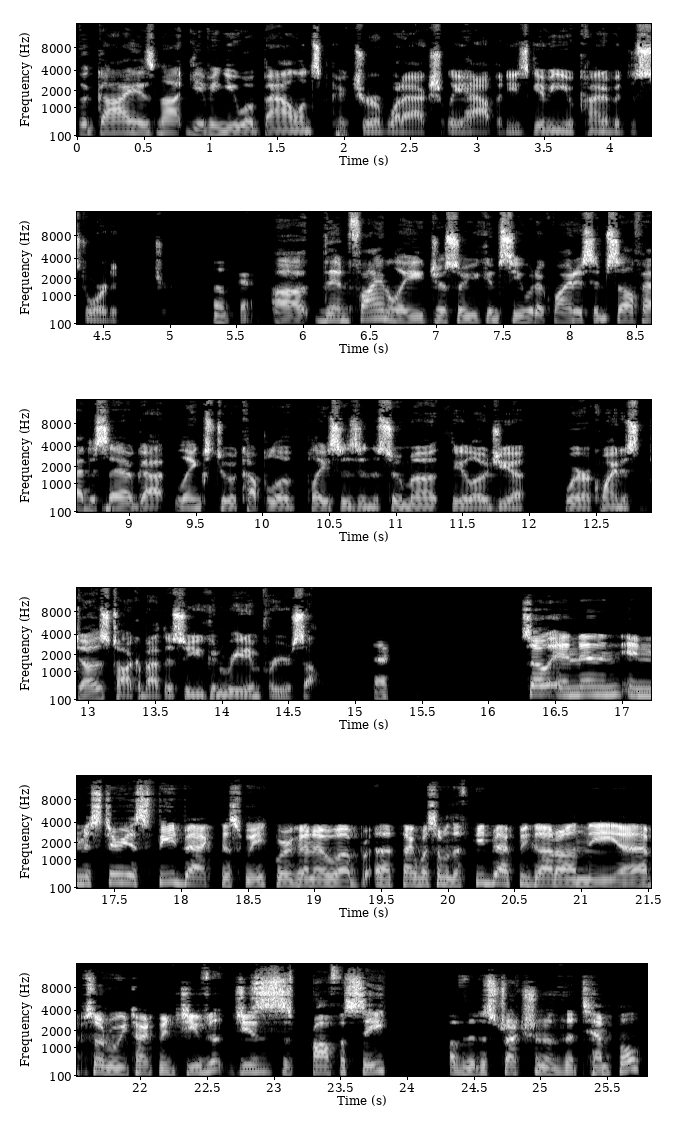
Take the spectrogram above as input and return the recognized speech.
the guy is not giving you a balanced picture of what actually happened. He's giving you kind of a distorted picture. Okay. Uh, then finally, just so you can see what Aquinas himself had to say, I've got links to a couple of places in the Summa Theologia where Aquinas does talk about this, so you can read him for yourself. Excellent. So, and then in mysterious feedback this week, we're going to uh, uh, talk about some of the feedback we got on the uh, episode where we talked about Jesus' prophecy of the destruction of the temple.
